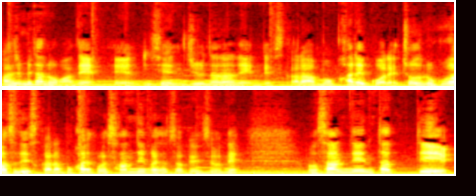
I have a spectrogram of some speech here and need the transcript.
あ、始めたのがね、え、2017年ですから、もうかれこれ、ちょうど6月ですから、もうかれこれ3年ぐらい経つわけですよね。ま、3年経って、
